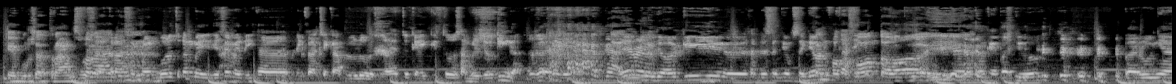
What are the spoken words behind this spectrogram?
kayak bursa transfer Bursa aja. transfer main bola itu kan biasanya medical, medical check up dulu nah itu kayak gitu sambil jogging nggak? Enggak Enggak, Dia iya. sambil jogging sambil senyum-senyum Kan kasih foto-foto oh, gua, iya. pakai baju barunya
